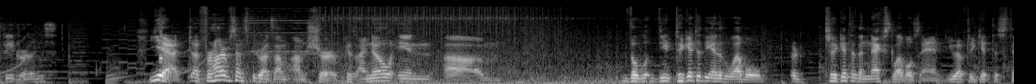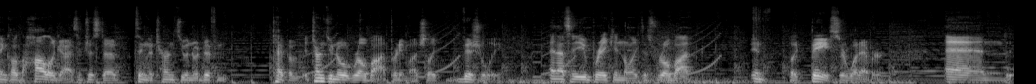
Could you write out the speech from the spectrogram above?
speedruns. Yeah, uh, for 100% speedruns, I'm, I'm sure because I know in um, the, the to get to the end of the level or to get to the next level's end, you have to get this thing called the Hologuise. It's just a thing that turns you into a different type of. It turns you into a robot, pretty much, like visually, and that's how you break into like this robot in like base or whatever. And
